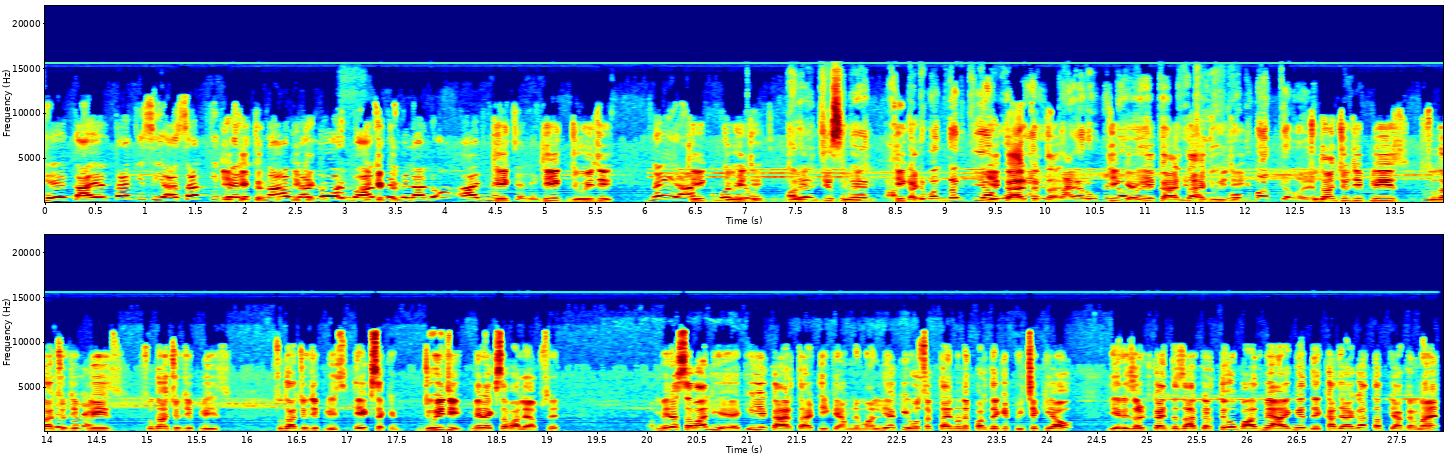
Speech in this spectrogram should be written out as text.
ये कायरता की सियासत की पहले करके, चुनाव लड़ लो और बाद में मिला लो आज नहीं ठीक चलेगी। ठीक जूही जी। नहीं आप ठीक जूही जी जूही जी जूही जी। ठीक है। गठबंधन किया ये कायर करता है ठीक है ये कायरता है जूही जी। बात कर रहे हैं। Sudhanshu ji please Sudhanshu ji please. Sudhanshu ji please Sudhanshu ji please एक सेकंड जूही जी, मेरा एक सवाल है आपसे। मेरा सवाल ये है कि ये कायरता है, ठीक है, हमने मान लिया कि हो सकता है इन्होंने पर्दे के पीछे किया हो। ये रिज़ल्ट का इंतज़ार करते हो, बाद में आएँगे, देखा जाएगा, तब क्या करना है,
